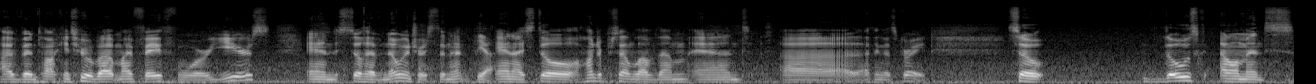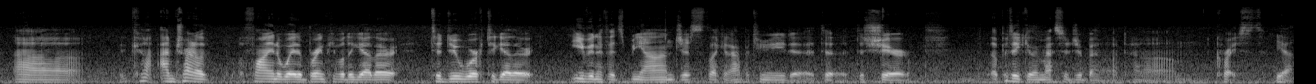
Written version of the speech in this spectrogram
I've been talking to about my faith for years and still have no interest in it. Yeah. And I still 100% love them, and uh, I think that's great. So those elements, uh, I'm trying to find a way to bring people together to do work together, even if it's beyond just like an opportunity to, to, to share a particular message about um, Christ. Yeah.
